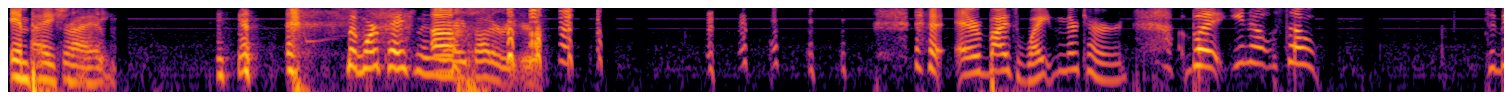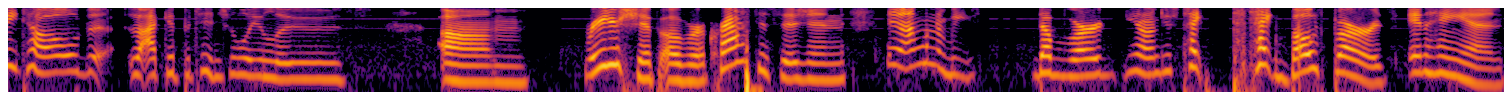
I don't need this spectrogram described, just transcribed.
Impatiently. But more patient than um, Harry Potter readers. Everybody's waiting their turn. But, you know, so to be told I could potentially lose um readership over a craft decision, you know, I'm going to be double bird, you know, just take take both birds in hand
